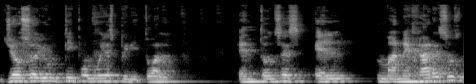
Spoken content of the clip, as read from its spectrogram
yo soy un tipo muy espiritual. Entonces, el manejar esos,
